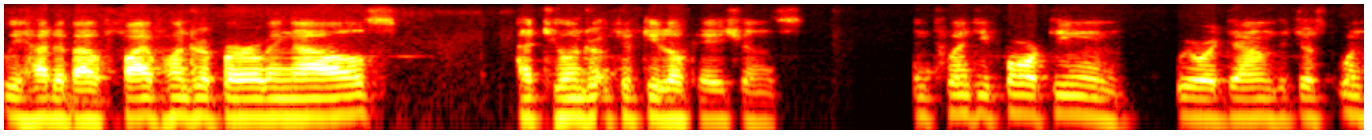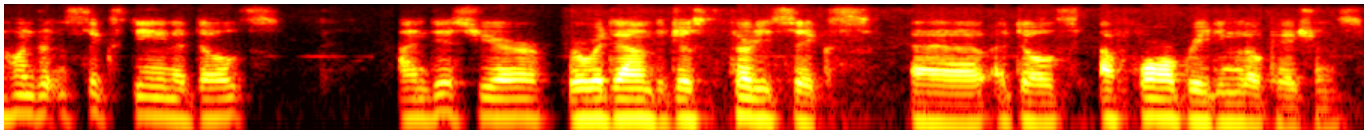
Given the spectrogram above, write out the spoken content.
we had about 500 burrowing owls at 250 locations. In 2014, we were down to just 116 adults and this year, we were down to just 36 uh, adults at four breeding locations.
